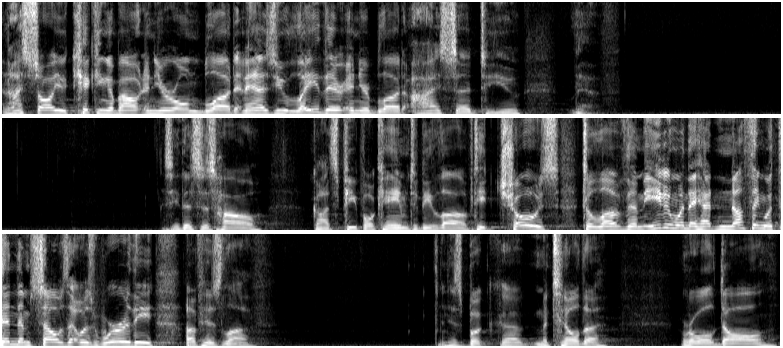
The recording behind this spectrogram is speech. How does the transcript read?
and I saw you kicking about in your own blood. And as you lay there in your blood, I said to you, Live. See, this is how God's people came to be loved. He chose to love them even when they had nothing within themselves that was worthy of His love. In his book, uh, Matilda, Roald Dahl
